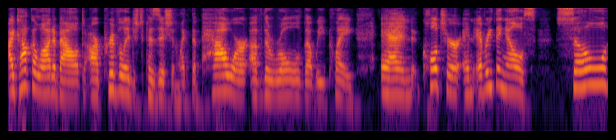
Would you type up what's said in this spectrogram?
I talk a lot about our privileged position, like the power of the role that we play, and culture and everything else so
